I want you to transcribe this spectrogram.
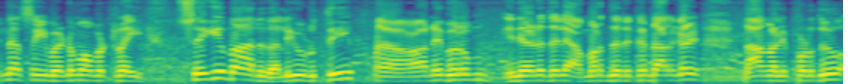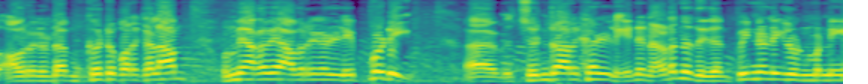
என்ன செய்ய வேண்டும் அவற்றை செய்யுமாறு வலியுறுத்தி அனைவரும் இந்த இடத்திலே அமர்ந்திருக்கின்றார்கள். நாங்கள் இப்பொழுது அவர்களிடம் கேட்டு பார்க்கலாம். உண்மையாகவே அவர்கள் எப்படி சென்றார்கள். என்ன நடந்தது? இதன் பின்னணியில் உண்மை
